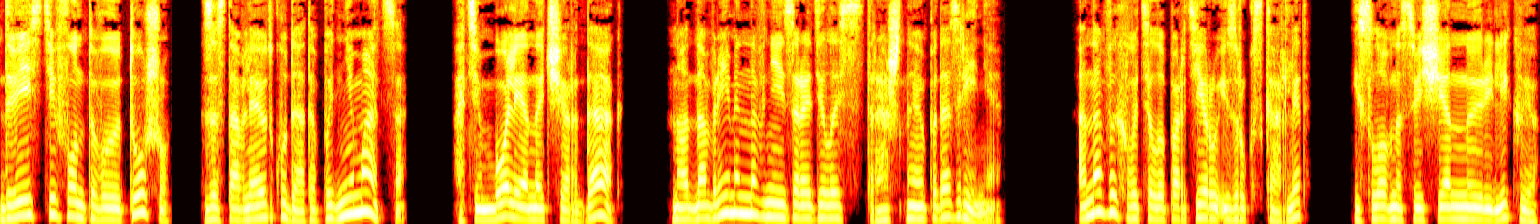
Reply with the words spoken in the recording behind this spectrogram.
200-фунтовую тушу, заставляют куда-то подниматься, а тем более на чердак, но одновременно в ней зародилось страшное подозрение. Она выхватила портьеру из рук Скарлетт и, словно священную реликвию,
